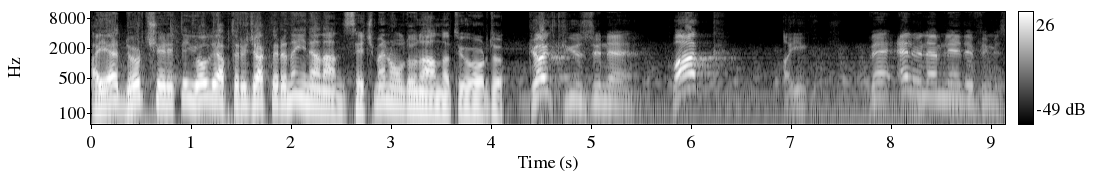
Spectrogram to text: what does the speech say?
Ay'a 4 şeritli yol yaptıracaklarına inanan seçmen olduğunu anlatıyordu. Gökyüzüne bak, ayı gör. Ve en önemli hedefimiz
